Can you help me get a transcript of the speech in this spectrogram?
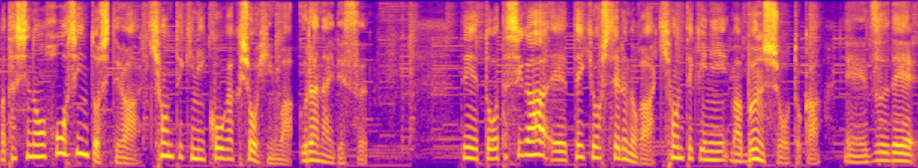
私の方針としては基本的に高額商品は売らないです。で、えっと、私が、えー、提供しているのが基本的に、まあ、文章とか、えー、図で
